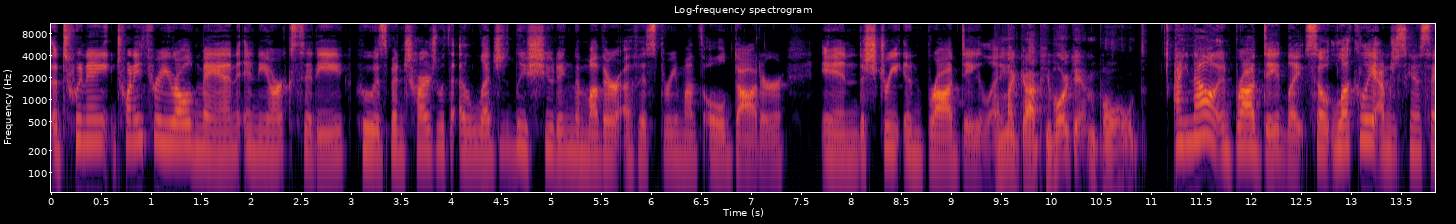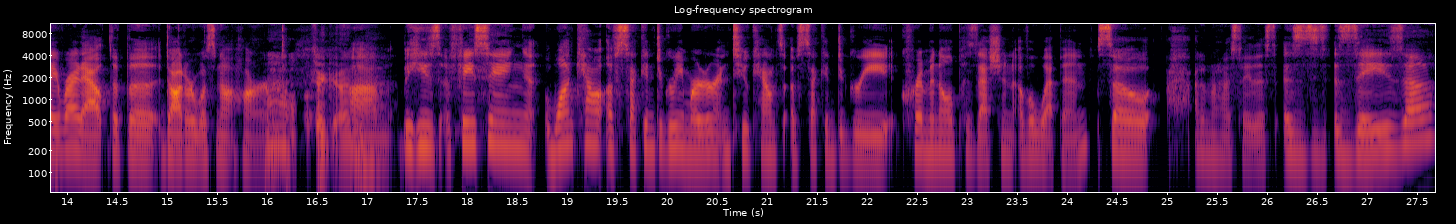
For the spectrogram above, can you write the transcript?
a 20, 23 year old man in New York City who has been charged with allegedly shooting the mother of his three month old daughter in the street in broad daylight. Oh my god, people are getting bold. I know, in broad daylight. So luckily, I'm just going to say right out that the daughter was not harmed. Oh, okay, good. Um, but he's facing one count of second degree murder and two counts of second degree criminal possession of a weapon. So I don't know how to say this. Az- Azaza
